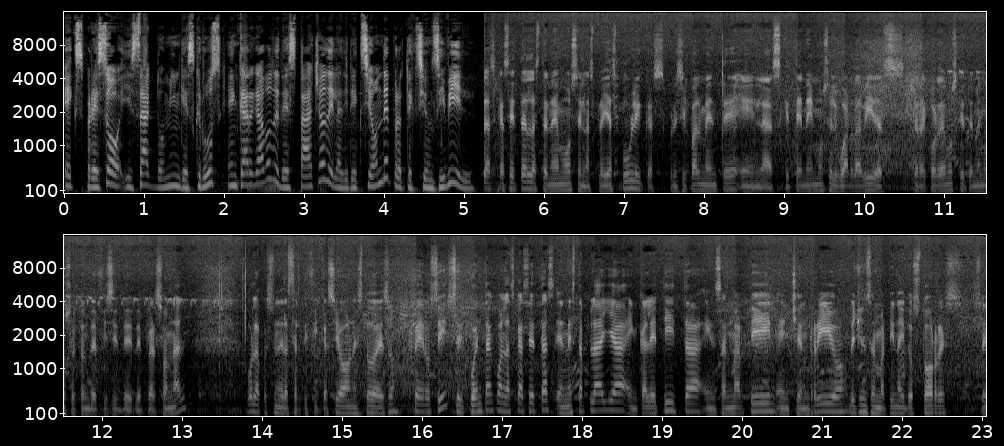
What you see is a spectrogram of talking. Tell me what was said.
expresó Isaac Domínguez Cruz, encargado de despacho de la Dirección de Protección Civil. Las casetas las tenemos en las playas públicas, principalmente en las que tenemos el guardavidas, que recordemos que tenemos cierto déficit de, de personal por la cuestión de las certificaciones, todo eso. Pero sí, se cuentan con las casetas en esta playa, en Caletita, en San Martín, en Chenrío. De hecho, en San Martín hay dos torres, ¿sí?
